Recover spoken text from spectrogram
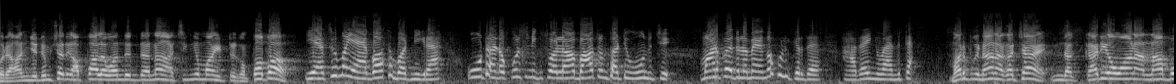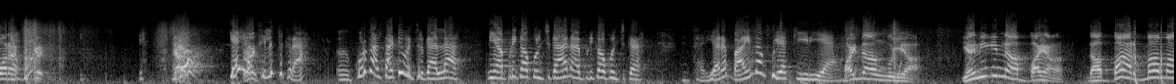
ஒரு அஞ்சு நிமிஷத்துக்கு அப்பால வந்துட்டேன்னா அசிங்கமாயிட்டு இருக்கும் பாப்பா ஏன் சும்மா ஏன் கோசம் போட்டு நிக்கிற ஊட்டாண்ட குளிச்சுனிக்கு சொல்ல பாத்ரூம் தட்டி ஊந்துச்சு. மறுப்பதுலமே எங்க குளிக்கிறது? அதான் இங்க வந்துட்டேன். மறுப்புக்கு நானா கச்சேன் இந்த கரியவானா நான் போறேன். ஏன் சிலுத்துக்கிற குறுக்கால் தட்டி வச்சிருக்கல நீ அப்படிக்கா குளிச்சுக்க நான் இப்படிக்கா குளிச்சுக்கிறேன் நீ சரியான பயந்தா குளியா கீரிய பயந்தாங்குழியா? எனக்கு நான் பயம்? இந்த பார் மாமா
